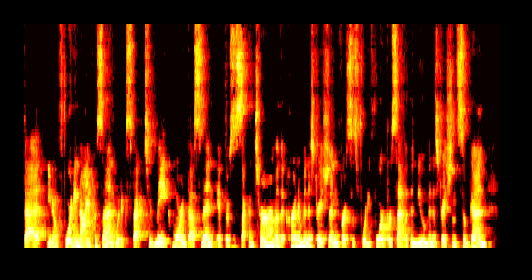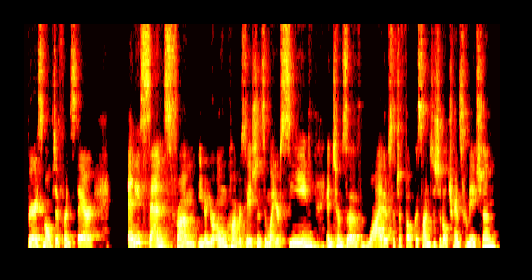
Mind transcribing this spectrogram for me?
that you know 49% would expect to make more investment if there's a second term of the current administration versus 44% with the new administration. So again, very small difference there. Any sense from you know your own conversations and what you're seeing in terms of why there's such a focus on digital transformation?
